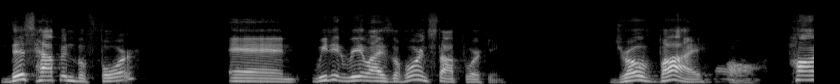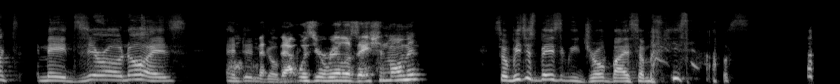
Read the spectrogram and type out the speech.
this happened before and we didn't realize the horn stopped working drove by Oh, honked made zero noise and Oh, didn't that, go that back. was your realization moment. so we just basically drove by somebody's house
